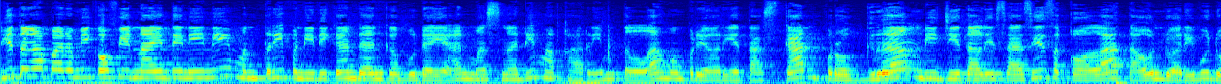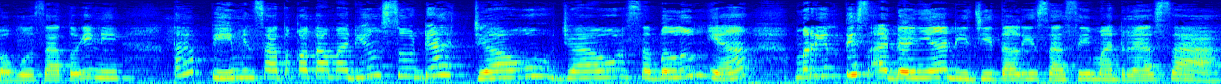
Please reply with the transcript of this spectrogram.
Di tengah pandemi COVID-19 ini Menteri Pendidikan dan Kebudayaan Mas Nadiem Makarim Telah memprioritaskan program digitalisasi sekolah tahun 2021 ini. Tapi Min satu Kota Madiun sudah jauh-jauh sebelumnya Merintis adanya digitalisasi madrasah.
